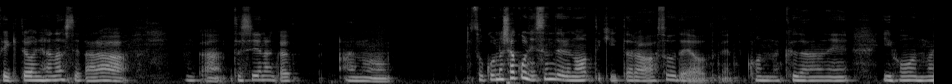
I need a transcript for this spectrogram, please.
適当に話してたらなんか私なんかあのそこの車庫に住んでるの？って聞いたら「そうだよ」とか言って「こんなくだらねえ違法な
